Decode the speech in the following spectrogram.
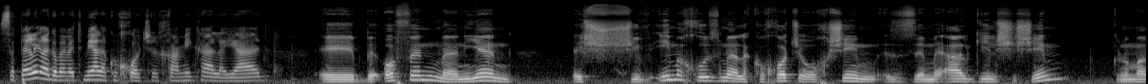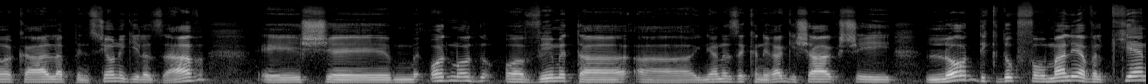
ספר לי רגע באמת מי הלקוחות שלך, מי קהל היעד? באופן מעניין, 70% מהלקוחות שרוכשים זה מעל גיל 60, כלומר הקהל הפנסיוני גיל הזהב, שמאוד מאוד אוהבים את העניין הזה, כנראה גישה שהיא לא דקדוק פורמלי, אבל כן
